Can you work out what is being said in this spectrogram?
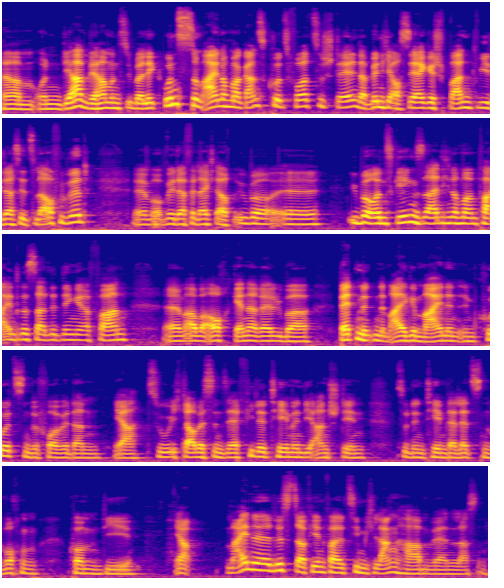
Ähm, und ja, wir haben uns überlegt, uns zum einen nochmal ganz kurz vorzustellen. Da bin ich auch sehr gespannt, wie das jetzt laufen wird. Ähm, ob wir da vielleicht auch über, äh, über uns gegenseitig nochmal ein paar interessante Dinge erfahren. Ähm, aber auch generell über Badminton im Allgemeinen, im Kurzen, bevor wir dann ja zu, ich glaube, es sind sehr viele Themen, die anstehen, zu den Themen der letzten Wochen kommen, die ja meine Liste auf jeden Fall ziemlich lang haben werden lassen.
